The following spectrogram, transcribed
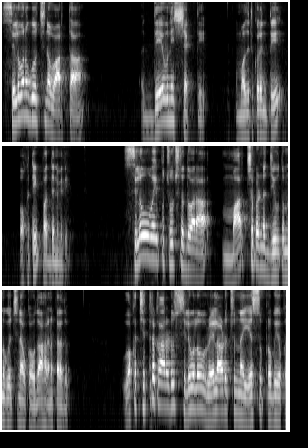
సిలువను గూర్చిన వార్త దేవుని శక్తి. మొదటి కొరింతి ఒకటి పద్దెనిమిది. సిలువ వైపు చూచడం ద్వారా మార్చబడిన జీవితంను గూర్చిన ఒక ఉదాహరణ కలదు. ఒక చిత్రకారుడు సిలువలో వేలాడుచున్న యేసు ప్రభు యొక్క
